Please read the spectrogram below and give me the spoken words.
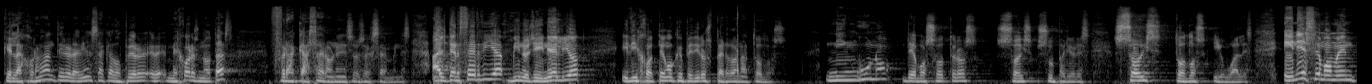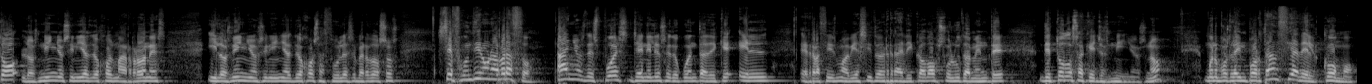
que en la jornada anterior habían sacado eh, mejores notas, fracasaron en esos exámenes. Al tercer día vino Jane Elliot y dijo, tengo que pediros perdón a todos. Ninguno de vosotros sois superiores, sois todos iguales. En ese momento, los niños y niñas de ojos marrones y los niños y niñas de ojos azules verdosos se fundieron un abrazo. Años después, Jane Elliot se dio cuenta de que el, el racismo había sido erradicado absolutamente de todos aquellos niños. ¿no? Bueno, pues la importancia del cómo.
